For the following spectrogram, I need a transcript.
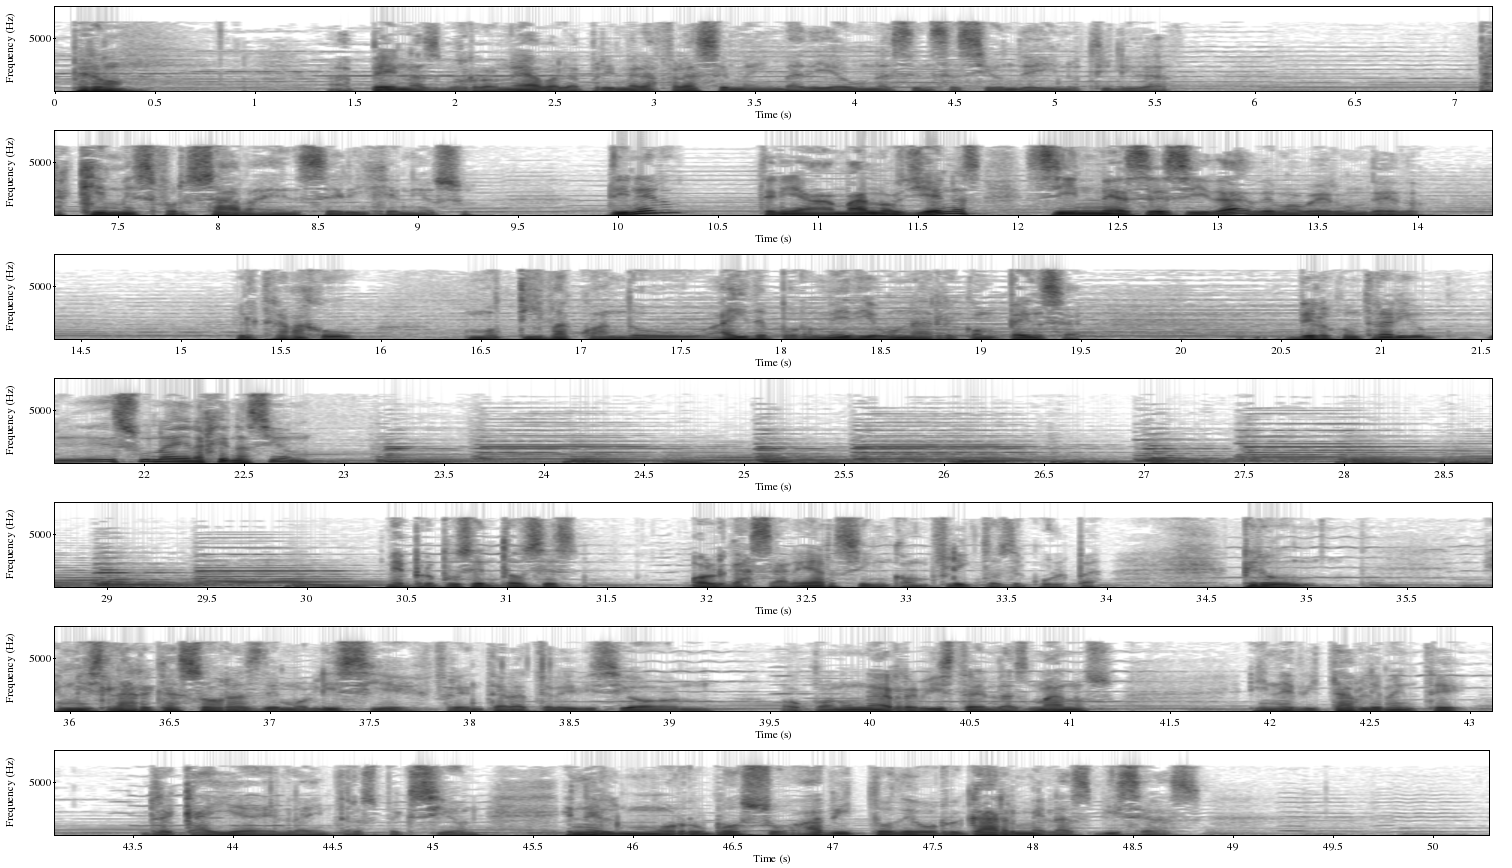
Pero apenas borroneaba la primera frase me invadía una sensación de inutilidad. ¿Para qué me esforzaba en ser ingenioso? Dinero tenía a manos llenas sin necesidad de mover un dedo. El trabajo motiva cuando hay de por medio una recompensa. De lo contrario, es una enajenación. Propuse entonces holgazarear sin conflictos de culpa. Pero en mis largas horas de molicie frente a la televisión o con una revista en las manos, inevitablemente recaía en la introspección, en el morboso hábito de hurgarme las vísceras.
